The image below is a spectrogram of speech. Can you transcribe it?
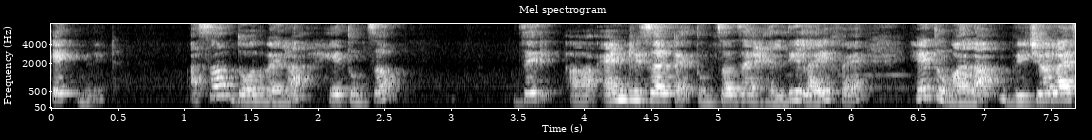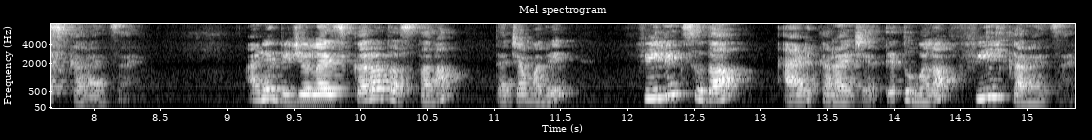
एक मिनिट असं दोन वेळेला हे तुमचं जे एंड रिझल्ट आहे तुमचं जे हेल्दी लाईफ आहे हे तुम्हाला व्हिज्युअलाइज करायचं आहे. आणि व्हिज्युअलाइज करत असताना त्याच्यामध्ये फिलिंगसुद्धा ॲड करायचे आहे ते तुम्हाला फील करायचं आहे.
